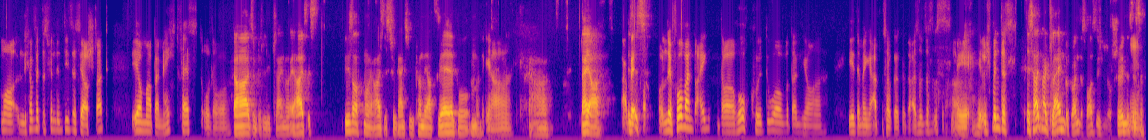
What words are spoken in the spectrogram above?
man, und ich hoffe, das findet dieses Jahr statt, eher mal beim Hechtfest oder. Ja, also ein bisschen die kleinere. Ja, es ist, wie sagt man, ja, es ist schon ganz schön kommerziell. Ja. Ja. Naja. Aber es ist, und der Vorwand der, der Hochkultur wird dann ja jede Menge Abzocke. Also das ist, nee, ich finde das... Ist halt mal klein begonnen, das war sicherlich auch schön. Das mhm. ist,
